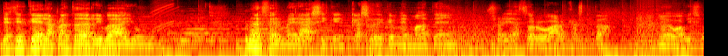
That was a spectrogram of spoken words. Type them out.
Decir que en la planta de arriba hay un, una enfermera, así que en caso de que me maten, usaría Zoroark hasta nuevo aviso.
